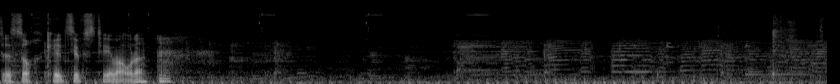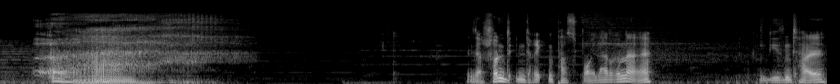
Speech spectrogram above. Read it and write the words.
Das ist doch Kills Thema, oder? Ugh. Sind ja schon direkt ein paar Spoiler drin, ne? in diesem Teil.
